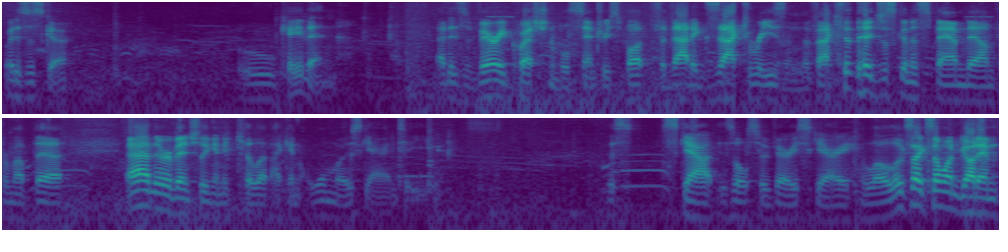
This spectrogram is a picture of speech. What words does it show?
Where does this go? Okay then. That is a very questionable sentry spot for that exact reason. The fact that they're just going to spam down from up there. And they're eventually going to kill it, I can almost guarantee you. This scout is also very scary. Well, looks like someone got him.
